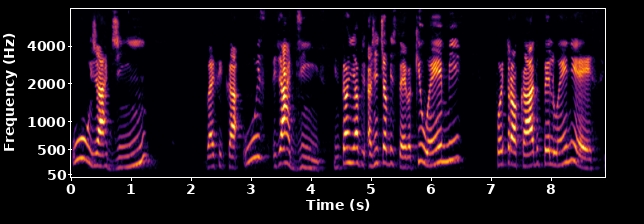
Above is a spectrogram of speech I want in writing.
o jardim, vai ficar os jardins. Então, a gente observa que o M foi trocado pelo NS.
